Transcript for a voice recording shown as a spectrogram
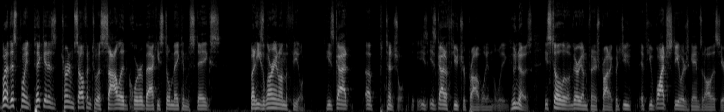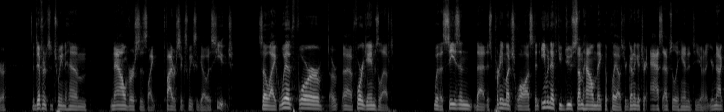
But at this point, Pickett has turned himself into a solid quarterback. He's still making mistakes, but he's learning on the field. He's got a potential. He's, he's got a future probably in the league. Who knows? He's still a very unfinished product. But you, if you've watched Steelers games at all this year, the difference between him now versus like five or six weeks ago is huge. So like with four uh, four games left, with a season that is pretty much lost, and even if you do somehow make the playoffs, you're going to get your ass absolutely handed to you and. You're not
